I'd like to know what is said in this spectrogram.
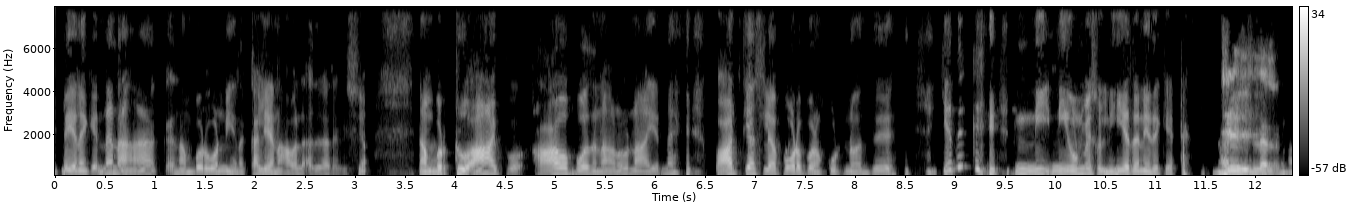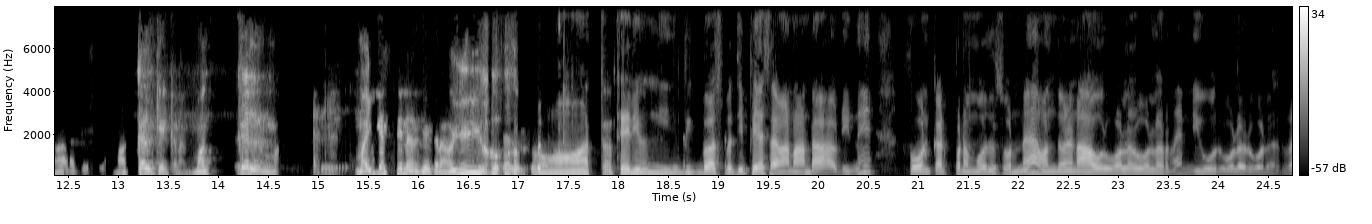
இல்ல எனக்கு என்னன்னா நம்பர் ஒன் எனக்கு கல்யாணம் ஆகல. அது வேற விஷயம். நம்பர் டூ ஆ இப்போ ஆக போதுனாலும் நான் என்ன பாட்காஸ்ட்ல போட போறேன் கூட்டின்னு வந்து எதுக்கு? நீ நீ உண்மையை சொல்லு நீ தானே இதை கேட்ட. இல்ல இல்ல நான். மக்கள் கேக்குறாங்க மக்கள் மையத்தினர் கேக்குறாங்க. ஐயோ தெரியும். நீ பிக் பாஸ் பத்தி பேச வேணாம்டா அப்படின்னு ஃபோன் கட் பண்ணும்போது சொன்னேன். வந்தோடனே நான் ஒரு ஒலர் ஒலர்னேன் நீ ஒரு ஒலர் ஒலர்ற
